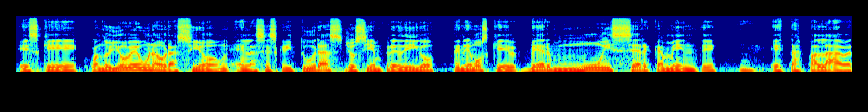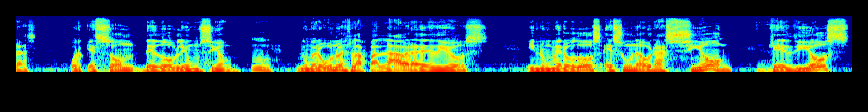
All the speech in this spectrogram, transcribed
es que cuando yo veo una oración en las escrituras, yo siempre digo, tenemos que ver muy cercamente estas palabras porque son de doble unción. Mm. Número uno es la palabra de Dios y número dos es una oración que Dios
